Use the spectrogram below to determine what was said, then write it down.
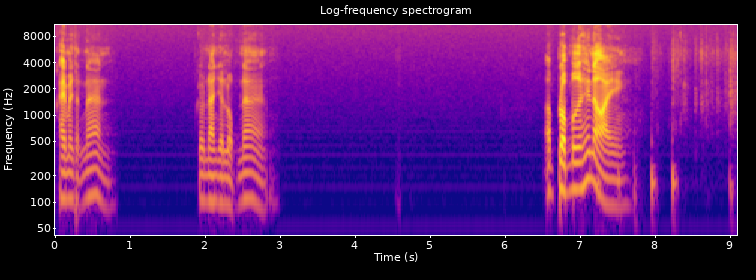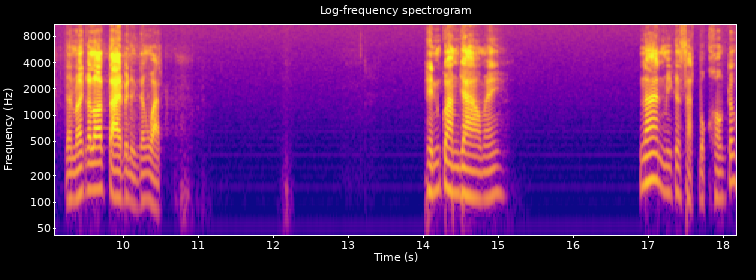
ใครมาจากน่านกรุณาอย่าหลบหน้าเอาปรบมือให้หน่อย อย่างน้อยก็รอดตายไปหนึ่งจังหวัด เห็นความยาวไหมน่านมีกษัตริย์ปกครองตั้ง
